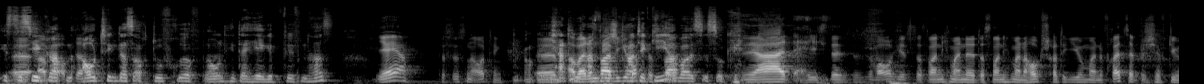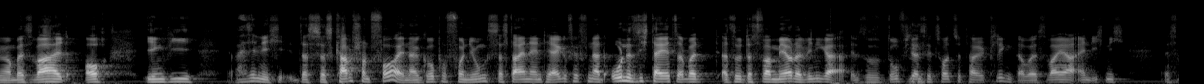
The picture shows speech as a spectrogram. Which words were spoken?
ist das hier äh, gerade ein Outing, dass auch du früher Frauen hinterher gepfiffen hast? Ja, ja, das ist ein Outing. Okay. Ich hatte aber das war, Strategie, gesagt, war, aber es ist okay. Ja, ich, das, war auch jetzt, das war nicht meine, das war nicht meine Hauptstrategie und meine Freizeitbeschäftigung, aber es war halt auch irgendwie, weiß ich nicht, das, das kam schon vor in einer Gruppe von Jungs, dass da einer hinterhergepfiffen hat, ohne sich da jetzt aber, also das war mehr oder weniger, also so doof wie das jetzt heutzutage klingt, aber es war ja eigentlich nicht, es,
